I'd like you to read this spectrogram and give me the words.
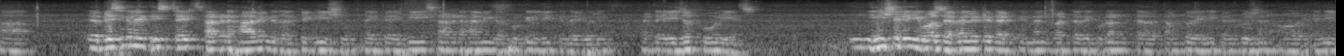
Uh, uh, basically, this child started having the kidney issue. Like uh, he started having a protein leak in the urine at the age of 4 years. Initially, he was evaluated at MN, but uh, they couldn't uh, come to any conclusion or any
